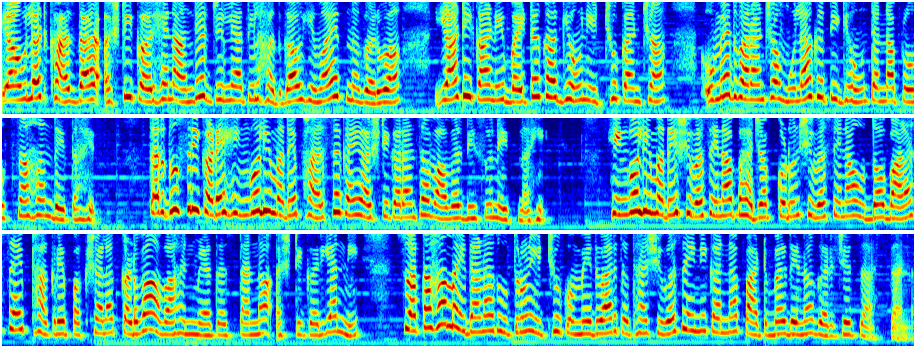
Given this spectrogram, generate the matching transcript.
या उलट खासदार आष्टीकर हे नांदेड जिल्ह्यातील हदगाव हिमायतनगर व या ठिकाणी बैठका घेऊन इच्छुकांच्या उमेदवारांच्या मुलाखती घेऊन त्यांना प्रोत्साहन देत आहेत. तर दुसरीकडे हिंगोलीमध्ये फारसं काही आष्टीकरांचा वावर दिसून येत नाही. हिंगोलीमध्ये शिवसेना भाजपकडून शिवसेना उद्धव बाळासाहेब ठाकरे पक्षाला कडवा आवाहन मिळत असताना अष्टीकर यांनी स्वतः मैदानात उतरून इच्छुक उमेदवार तथा शिवसैनिकांना पाठबळ देणं गरजेचं असताना.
